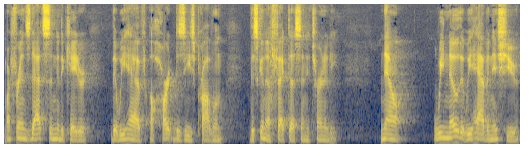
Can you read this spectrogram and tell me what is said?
My friends, that's an indicator that we have a heart disease problem that's going to affect us in eternity. Now, we know that we have an issue.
